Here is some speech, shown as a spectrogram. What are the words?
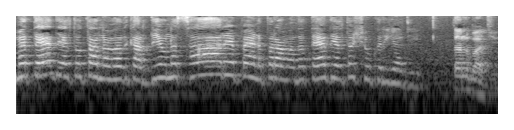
ਮੈਂ ਤਹਿ ਦਿਲ ਤੋਂ ਧੰਨਵਾਦ ਕਰਦੀ ਹਾਂ ਉਹਨਾਂ ਸਾਰੇ ਭੈਣ ਭਰਾਵਾਂ ਦਾ ਤਹਿ ਦਿਲ ਤੋਂ ਸ਼ੁਕਰੀਆ ਜੀ। ਧੰਨਵਾਦ ਜੀ।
